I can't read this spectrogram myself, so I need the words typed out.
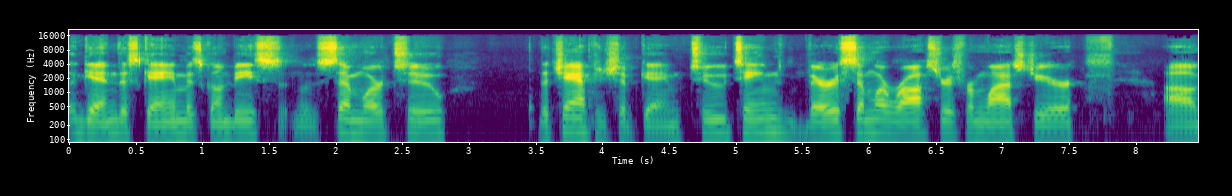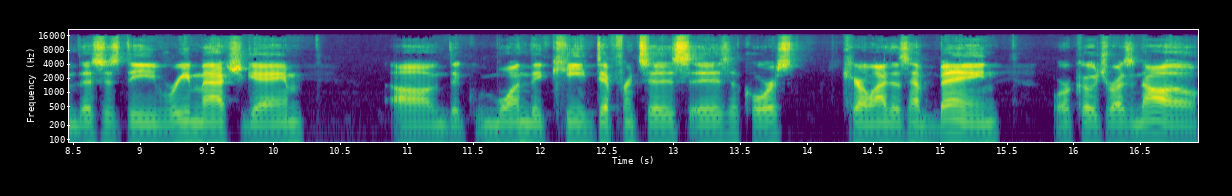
again, this game is going to be similar to the championship game. Two teams, very similar rosters from last year. Um, this is the rematch game. Um, the one the key differences is, of course, Carolina doesn't have Bain, or Coach Resinalo,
